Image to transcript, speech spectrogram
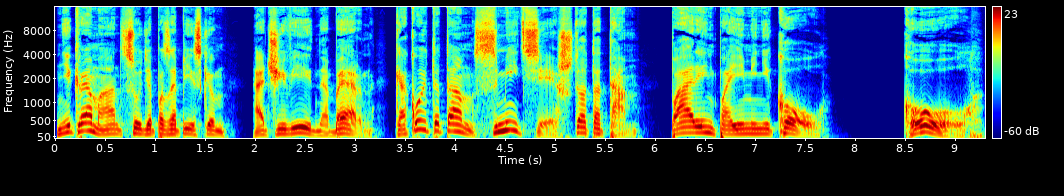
Некромант, судя по запискам. Очевидно, Берн. Какой-то там Смитси, что-то там. Парень по имени Коул». «Коул?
